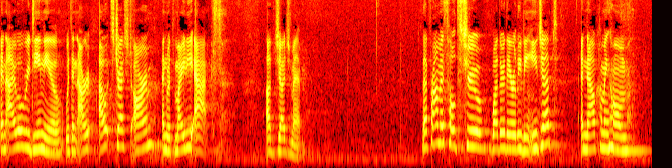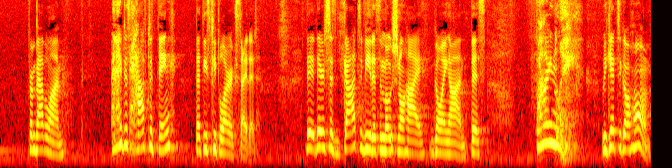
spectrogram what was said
and I will redeem you with an outstretched arm and with mighty acts of judgment. That promise holds true whether they are leaving Egypt and now coming home from Babylon. And I just have to think that these people are excited. There's just got to be this emotional high going on. This, finally, we get to go home.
